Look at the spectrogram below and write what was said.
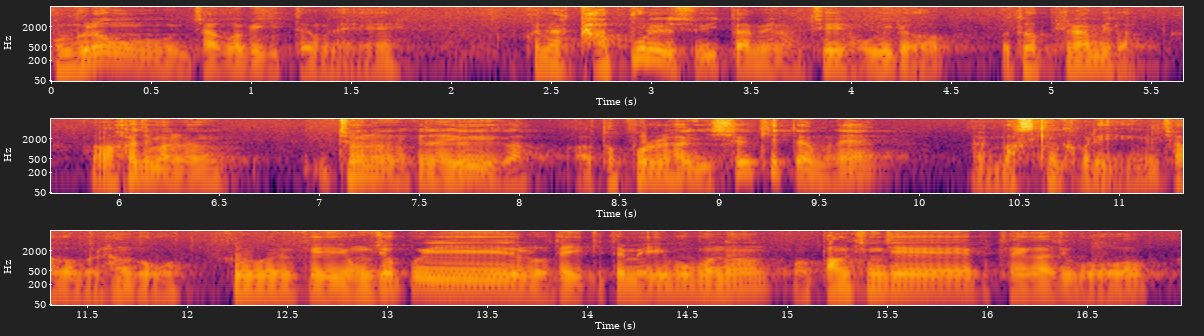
번거로운 작업이기 때문에 그냥 다 뿌릴 수 있다면 저희는 오히려 더 편합니다. 어, 하지만은 저는 그냥 여기가 어, 도포를 하기 싫기 때문에 어, 마스킹 커버링 작업을 한 거고 그리고 이렇게 용접 부위로 돼 있기 때문에 이 부분은 뭐 방청제부터 해가지고 어,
